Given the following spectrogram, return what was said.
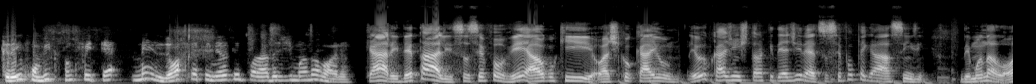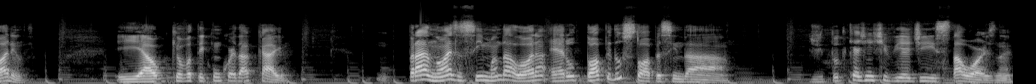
creio convicção que foi até melhor que a primeira temporada de Mandalorian. Cara, e detalhe, se você for ver, é algo que eu acho que o Caio, eu e o Caio a gente troca ideia direto. Se você for pegar assim, The Mandalorian, e é algo que eu vou ter que concordar com o Caio. pra nós, assim, Mandalorian era o top dos top, assim, da. De tudo que a gente via de Star Wars, né?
